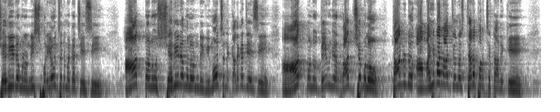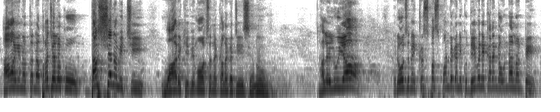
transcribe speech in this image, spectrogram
శరీరమును నిష్ప్రయోజనముగా చేసి ఆత్మను శరీరము నుండి విమోచన కలగజేసి ఆ ఆత్మను దేవుని రాజ్యములో తానుడు ఆ మహిమ రాజ్యంలో స్థిరపరచటానికి ఆయన తన ప్రజలకు దర్శనమిచ్చి వారికి విమోచన కలగజేశాను. హల్లెలూయా. ఈ రోజున క్రిస్మస్ పండుగ నీకు దీవెనకరంగా ఉండాలంటే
